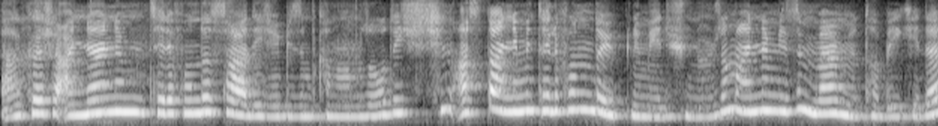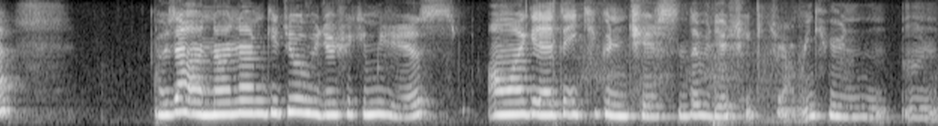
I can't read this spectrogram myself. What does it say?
Arkadaşlar anneannemin telefonda sadece bizim kanalımız olduğu için aslında annemin telefonunu da yüklemeyi düşünüyoruz ama annem izin vermiyor tabii ki de. O yüzden anneannem gidiyor video çekemeyeceğiz. Ama gene de iki gün içerisinde video çekeceğim. İki gün ıı,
